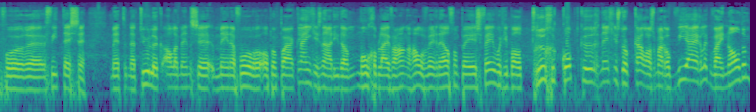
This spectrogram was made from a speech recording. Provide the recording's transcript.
voor uh, Vitesse. Met natuurlijk alle mensen mee naar voren op een paar kleintjes na die dan mogen blijven hangen. Halverwege de helft van PSV wordt die bal teruggekopt. Keurig netjes door Callas. Maar op wie eigenlijk? Wijnaldum.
